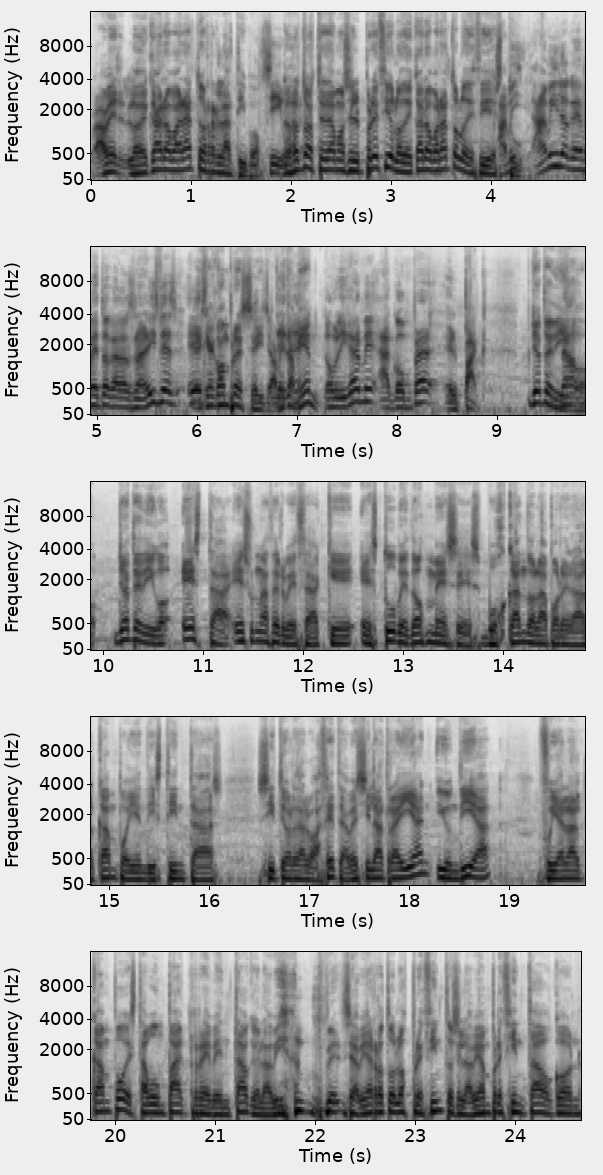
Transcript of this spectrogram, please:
A ver, lo de caro barato es relativo. Sí, Nosotros bueno. te damos el precio, lo de caro barato lo decides A tú. mí, a mí lo que me toca las narices es, es que compres 6, a mí también. obligarme a comprar el pack. Yo te digo, No. yo te digo, esta es una cerveza que estuve dos meses buscándola por el Alcampo y en distintos sitios de Albacete a ver si la traían y un día fui al Alcampo, estaba un pack reventado que lo habían se habían roto los precintos y lo habían precintado con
